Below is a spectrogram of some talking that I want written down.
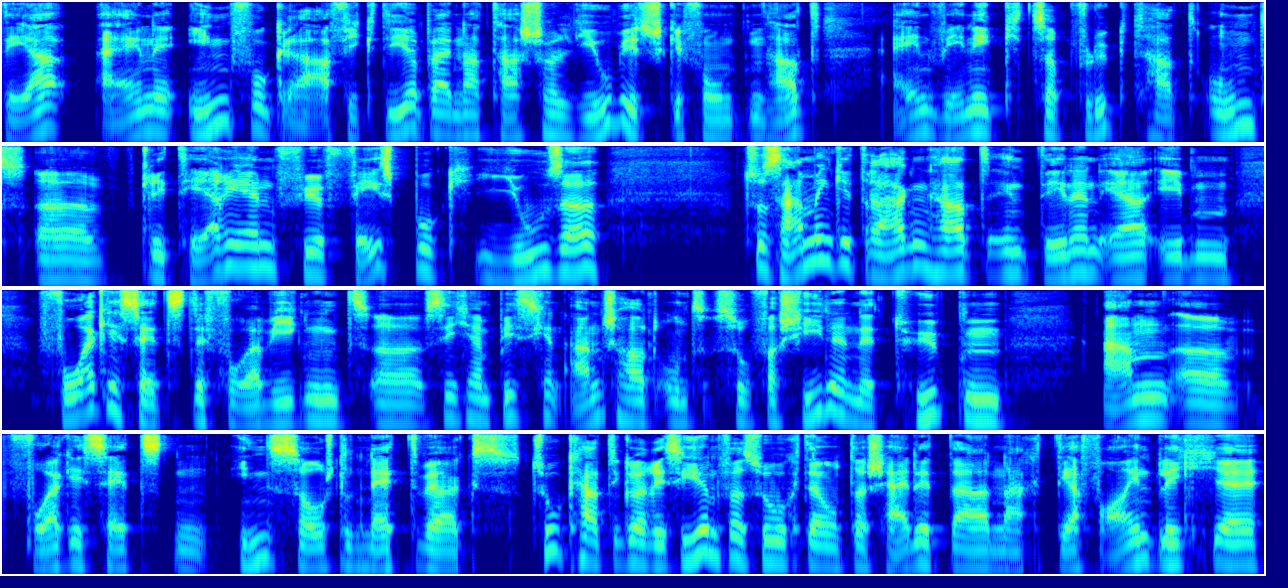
der eine Infografik, die er bei Natascha Ljubic gefunden hat, ein wenig zerpflückt hat und äh, Kriterien für Facebook-User zusammengetragen hat, in denen er eben Vorgesetzte vorwiegend äh, sich ein bisschen anschaut und so verschiedene Typen an äh, Vorgesetzten in Social Networks zu kategorisieren versucht. Er unterscheidet da nach der freundliche,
